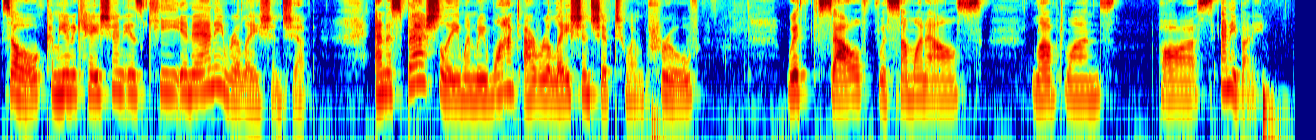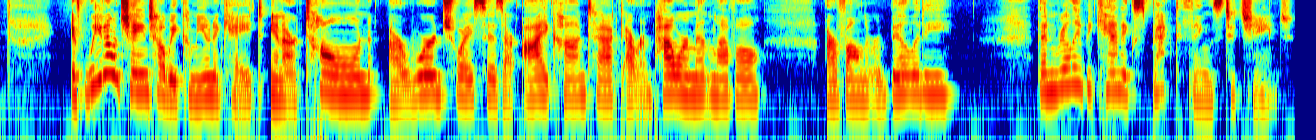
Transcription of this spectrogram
So, communication is key in any relationship. And especially when we want our relationship to improve with self, with someone else, loved ones, boss, anybody. If we don't change how we communicate in our tone, our word choices, our eye contact, our empowerment level, our vulnerability, then really we can't expect things to change.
